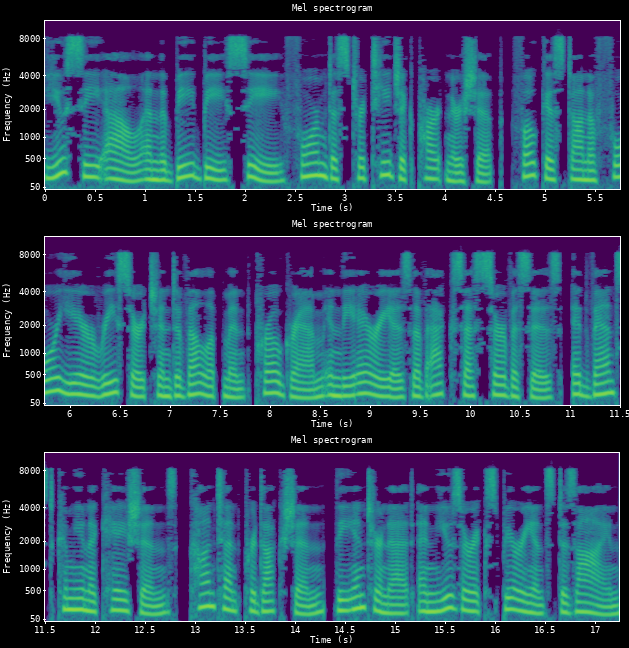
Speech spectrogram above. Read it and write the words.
UCL and the BBC formed a strategic partnership, focused on a four-year research and development programme in the areas of access services, advanced communications, content production, the Internet and user experience design.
